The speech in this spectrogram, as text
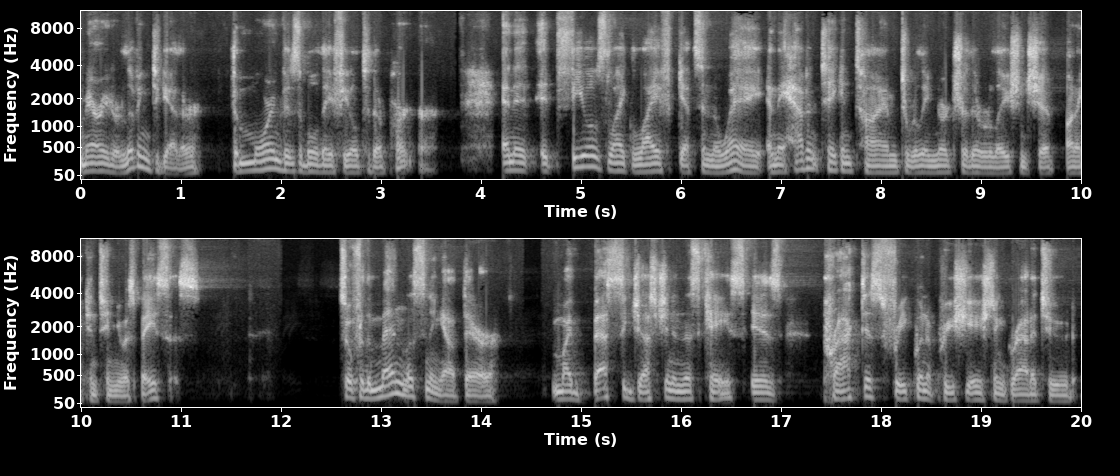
married or living together, the more invisible they feel to their partner. And it, it feels like life gets in the way and they haven't taken time to really nurture their relationship on a continuous basis. So, for the men listening out there, my best suggestion in this case is practice frequent appreciation and gratitude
